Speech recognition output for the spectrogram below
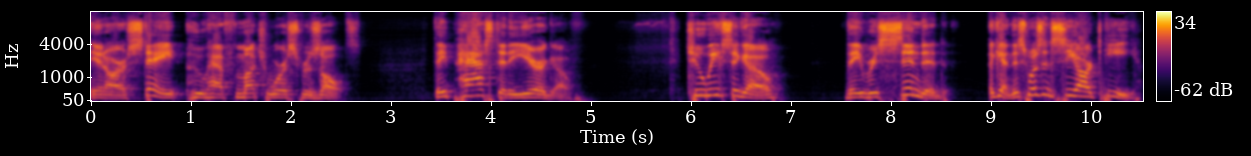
in our state who have much worse results. They passed it a year ago. Two weeks ago, they rescinded. Again, this wasn't CRT.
